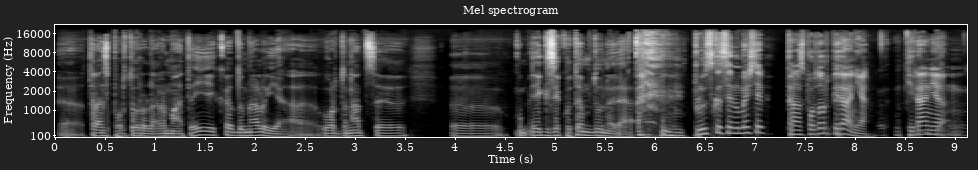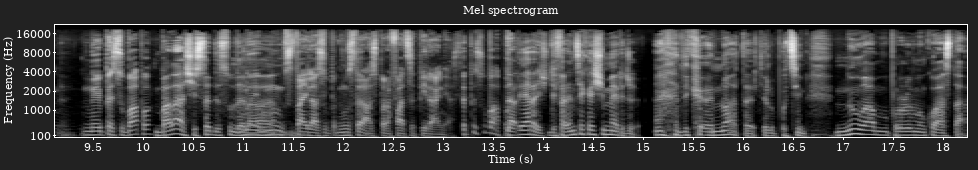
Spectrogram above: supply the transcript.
uh, transportorul armatei, că dumnealui a ordonat să uh, cum, executăm Dunărea. Plus că se numește transportor Pirania. Pirania da. nu e pe sub apă? ba da, și stă destul de Nu, la... nu, stai la, supra- nu stă la suprafață Pirania, stă pe sub apă. Dar iarăși, diferența e că și merge. Adică înnoată, cel puțin. Nu am o problemă cu asta.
